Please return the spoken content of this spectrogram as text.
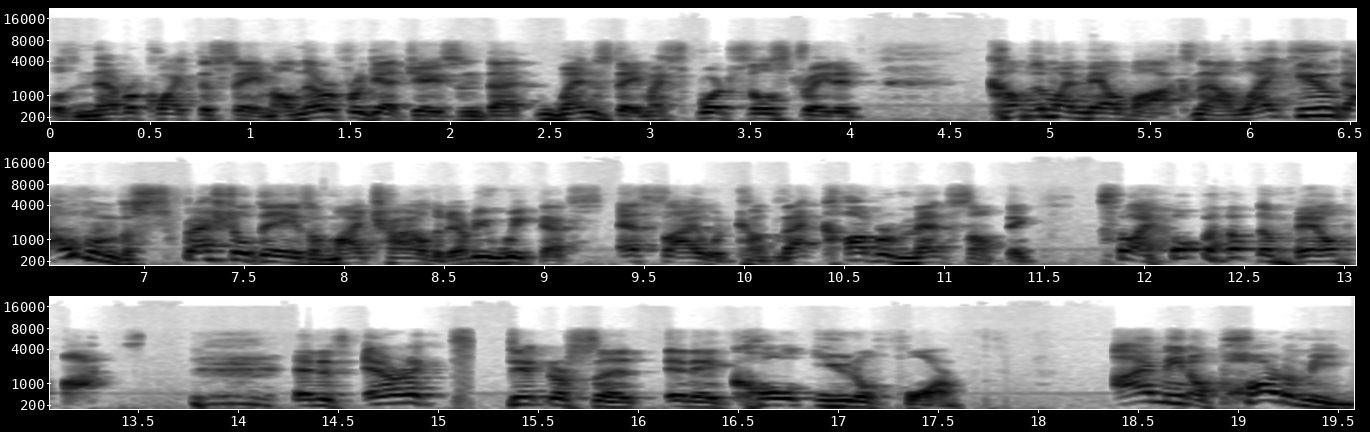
Was never quite the same. I'll never forget, Jason, that Wednesday, my Sports Illustrated comes in my mailbox. Now, like you, that was one of the special days of my childhood. Every week, that SI would come. That cover meant something. So I open up the mailbox, and it's Eric Dickerson in a Colt uniform. I mean, a part of me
